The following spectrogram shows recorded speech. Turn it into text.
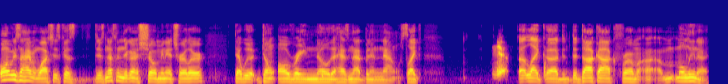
Only reason I haven't watched it is because there's nothing they're gonna show me in that trailer that we don't already know that has not been announced. Like Yeah. uh, like uh, the, the Doc Ock from uh, Molina.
